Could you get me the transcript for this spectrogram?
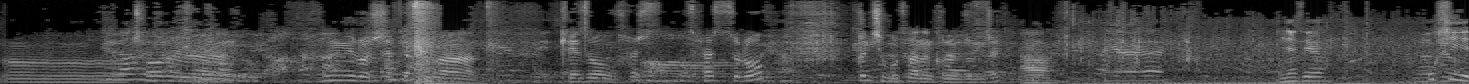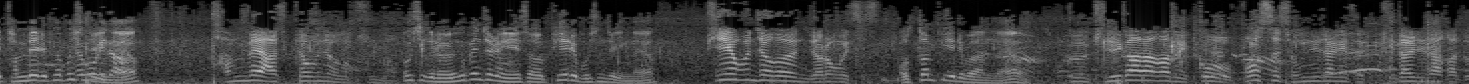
어, 처음에는 흥미로 시작했지만 계속 할, 할수록 끊지 못하는 그런 존재? 아. 안녕하세요. 혹시 담배를 펴보신 적 있나요? 담배 아직 펴본 적은 없습니다. 혹시 그럼 흡연자로 인해서 피해를 보신 적 있나요? 피해 본 적은 여러 번 있었습니다. 어떤 피해를 받았나요? 그 길 가다가도 있고 버스 정류장에서 기다리다가도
